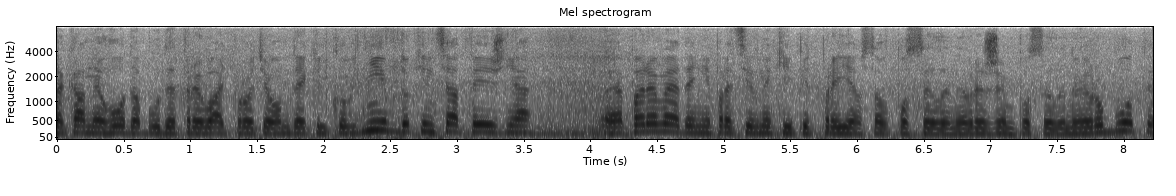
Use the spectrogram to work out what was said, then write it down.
така негода буде тривати протягом декількох днів до кінця тижня, е, переведені працівники підприємства в посилений в режим посиленої роботи.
